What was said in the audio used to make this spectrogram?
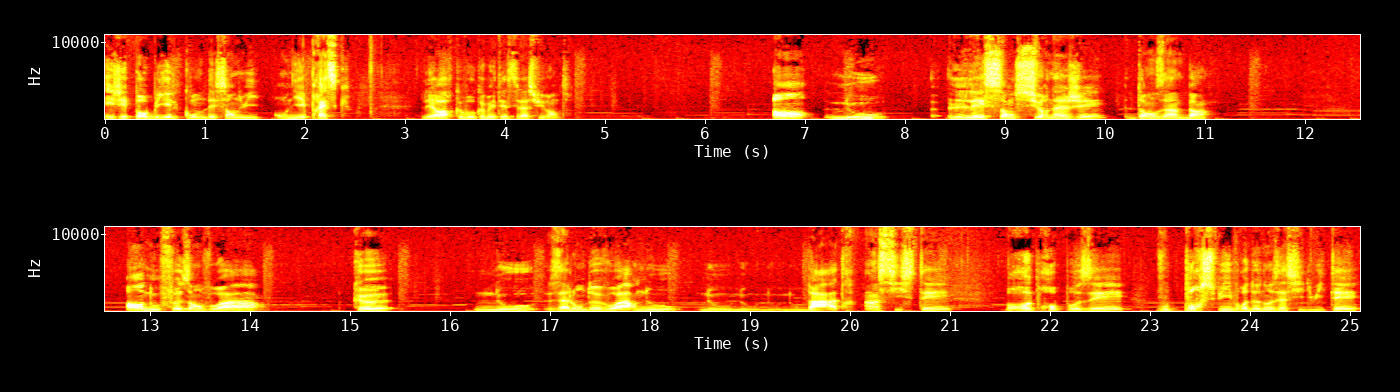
Et j'ai pas oublié le compte des 100 nuits, on y est presque. L'erreur que vous commettez, c'est la suivante. En nous laissant surnager dans un bain, en nous faisant voir que nous allons devoir nous, nous, nous, nous, nous battre, insister, reproposer, vous poursuivre de nos assiduités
